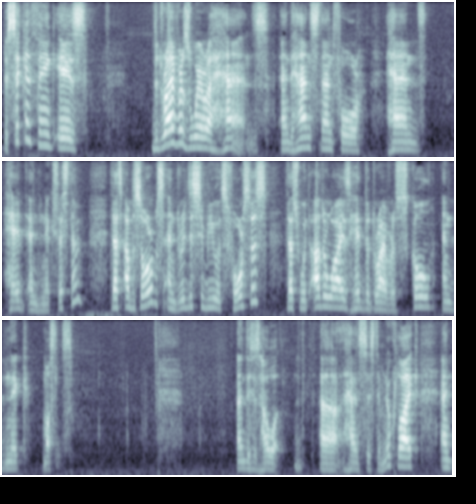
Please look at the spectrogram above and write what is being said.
The second thing is the drivers wear a HANS, and HANS stand for hands, head, and neck system that absorbs and redistributes forces that would otherwise hit the driver's skull and neck muscles. And this is how a uh, HANS system look like. And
